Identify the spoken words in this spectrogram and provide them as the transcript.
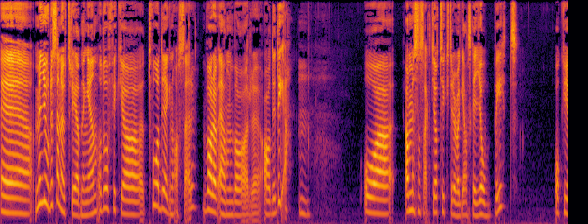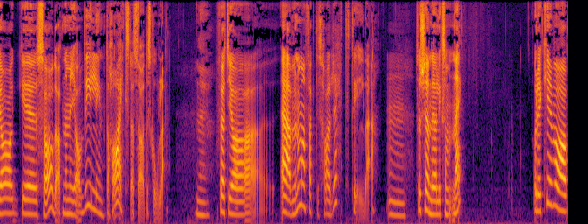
Eh, men gjorde sen utredningen och då fick jag två diagnoser, varav en var eh, ADD. Och ja men som sagt, jag tyckte det var ganska jobbigt. Och jag eh, sa då att nej men jag vill inte ha extra stöd i skolan. Nej. För att jag, även om man faktiskt har rätt till det, Mm. så kände jag liksom nej. Och det kan ju vara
